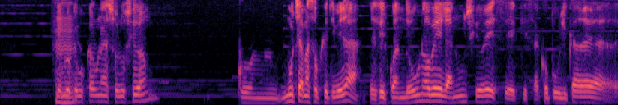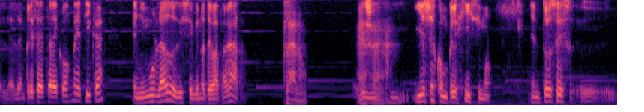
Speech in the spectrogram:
tengo que buscar una solución con mucha más objetividad. Es decir, cuando uno ve el anuncio ese que sacó publicada la, empresa esta de cosmética, en ningún lado dice que no te va a pagar. Claro. Eso. Y, eso es complejísimo. Entonces, eh,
